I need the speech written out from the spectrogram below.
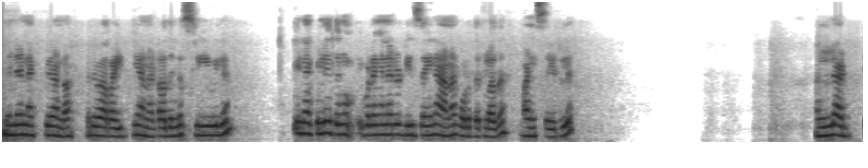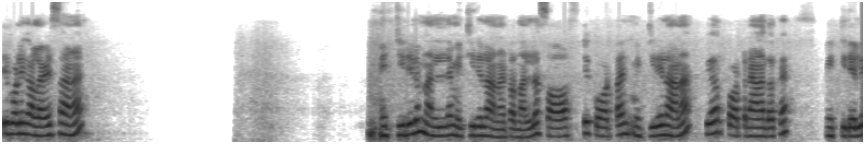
ഇതിന്റെ നെക്ക് കണ്ടോ ഒരു വെറൈറ്റി ആണ് കേട്ടോ അതിന്റെ സ്ലീവിലും ഈ നെക്കിൽ ഇത് ഇവിടെ ഇങ്ങനെ ഒരു ഡിസൈനാണ് കൊടുത്തിട്ടുള്ളത് വൺ സൈഡിൽ നല്ല അടിപൊളി കളേഴ്സാണ് മെറ്റീരിയലും നല്ല മെറ്റീരിയൽ ആണ് കേട്ടോ നല്ല സോഫ്റ്റ് കോട്ടൺ മെറ്റീരിയൽ ആണ്. പ്യുർ കോട്ടൺ ആണ് ഇതൊക്കെ മെറ്റീരിയൽ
